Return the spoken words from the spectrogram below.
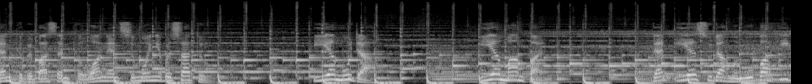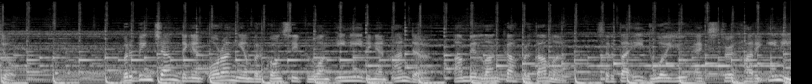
dan kebebasan keuangan semuanya bersatu. Ia mudah. Ia mampan. Dan ia sudah mengubah hidup. Berbincang dengan orang yang berkongsi peluang ini dengan anda, ambil langkah pertama, sertai 2U Extra hari ini,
